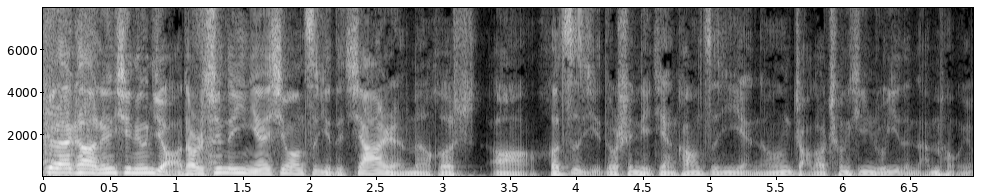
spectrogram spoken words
接来看零七零九，他说新的一年希望自己的家人们和啊和自己都身体健康，自己也能找到称心如意的男朋友。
